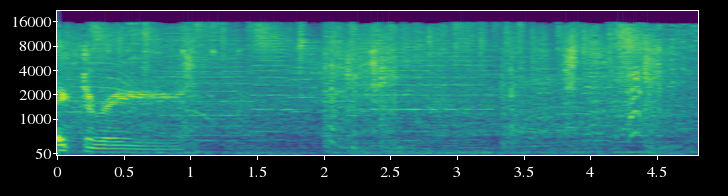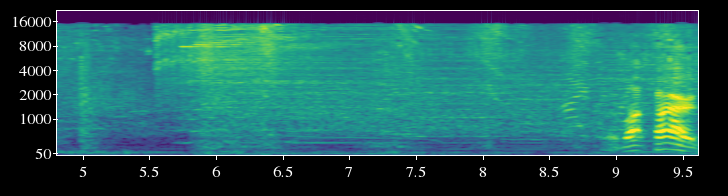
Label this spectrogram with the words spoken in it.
Victory! Robot pirate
